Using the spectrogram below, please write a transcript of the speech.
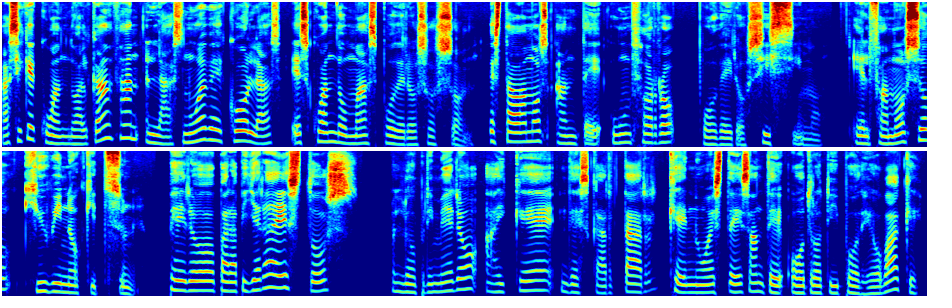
Así que cuando alcanzan las nueve colas es cuando más poderosos son. Estábamos ante un zorro poderosísimo, el famoso Kyubi no Kitsune. Pero para pillar a estos, lo primero hay que descartar que no estés ante otro tipo de obake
